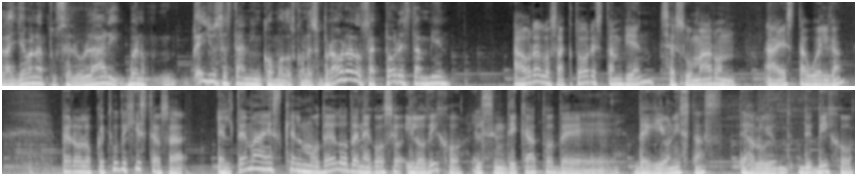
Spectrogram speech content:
la llevan a tu celular y bueno, ellos están incómodos con eso. Pero ahora los actores también. Ahora los actores también se sumaron a esta huelga. Pero lo que tú dijiste, o sea, el tema es que el modelo de negocio, y lo dijo el sindicato de, de guionistas de Hollywood, dijo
